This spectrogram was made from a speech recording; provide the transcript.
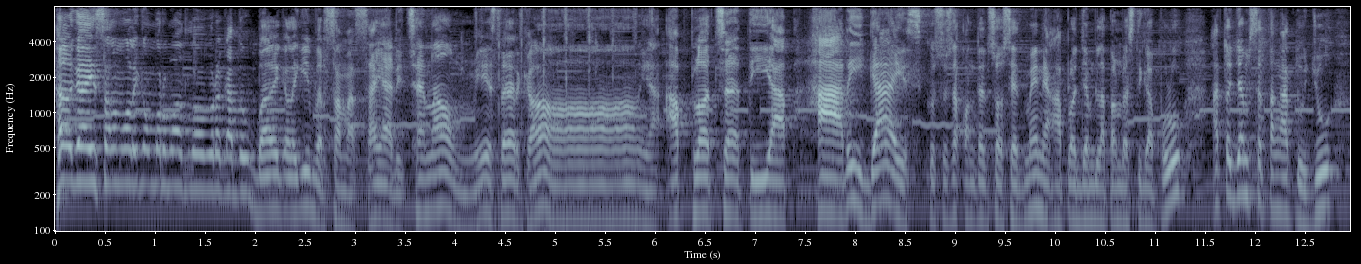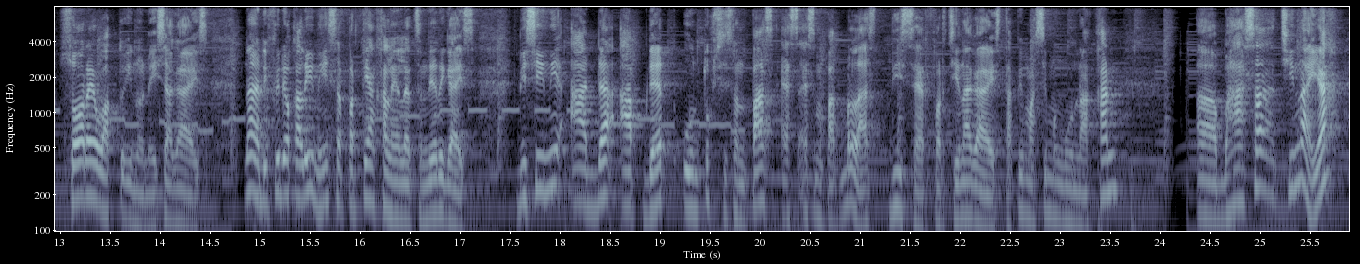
Halo guys, Assalamualaikum warahmatullahi wabarakatuh Balik lagi bersama saya di channel Mr. Kong Yang upload setiap hari guys Khususnya konten Societ Man yang upload jam 18.30 Atau jam setengah 7 sore waktu Indonesia guys Nah di video kali ini seperti yang kalian lihat sendiri guys di sini ada update untuk Season Pass SS14 di server Cina guys Tapi masih menggunakan uh, bahasa Cina ya.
